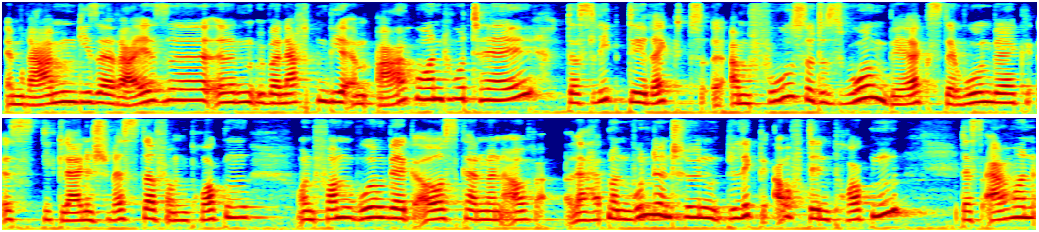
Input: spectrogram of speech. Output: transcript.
Im Rahmen dieser Reise ähm, übernachten wir im Ahorn Hotel. Das liegt direkt äh, am Fuße des Wurmbergs. Der Wurmberg ist die kleine Schwester vom Brocken und vom Wurmberg aus kann man auch, da hat man einen wunderschönen Blick auf den Brocken. Das Ahorn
